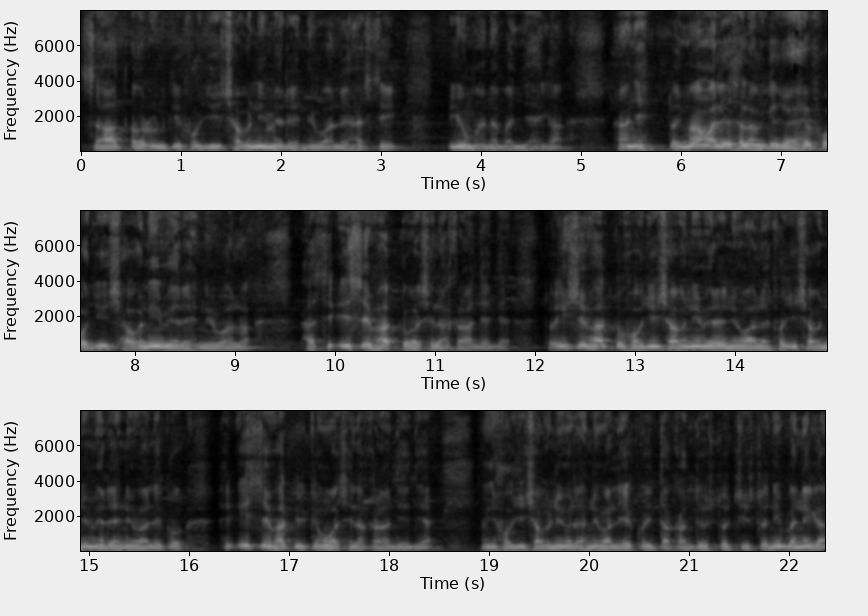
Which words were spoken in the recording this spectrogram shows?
ساتھ اور ان کے فوجی چھونی میں رہنے والے ہستی۔ یوں معنی بن جائے گا۔ ہاں جی تو امام علیہ السلام کے جو ہے فوجی چھونی میں رہنے والا ہستی اس صفات کو وسیلہ کرا دیا جائے تو اس صفات کو فوجی چھونی میں رہنے والا، فوجی چھونی میں رہنے والے کو پھر اس صفات کو کیوں وسیلہ کرا دیا گیا؟ یعنی فوجی چھونی میں رہنے والے کوئی تقدس تو چیز تو نہیں بنے گا۔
